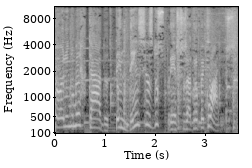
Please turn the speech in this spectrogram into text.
Olho no mercado, tendências dos preços agropecuários.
